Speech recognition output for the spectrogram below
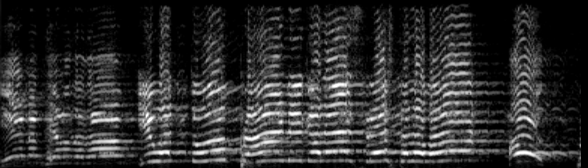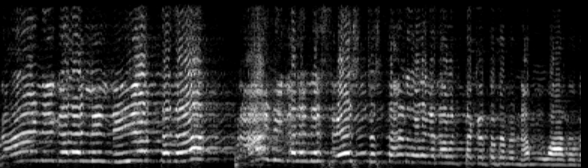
ಏನಂತ ಹೇಳುದದ? ಇವತ್ತು ಪ್ರಾಣಿಗಳೇ ಶ್ರೇಷ್ಠದವ. ಹೌದು. ಪ್ರಾಣಿಗಳಲ್ಲಿ ನಿಯತ್ತದ ಪ್ರಾಣಿಗಳಲ್ಲಿ ಶ್ರೇಷ್ಠ ಸ್ಥಾನದೊಳಗದ ಅಂತಕ್ಕಂಥದ್ದನ್ನ ನಮ್ಮ ವಾದದ.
